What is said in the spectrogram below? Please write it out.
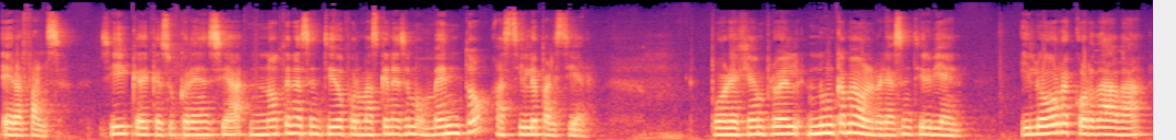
era falsa, ¿sí? Que, que su creencia no tenía sentido por más que en ese momento así le pareciera. Por ejemplo, él nunca me volvería a sentir bien. Y luego recordaba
